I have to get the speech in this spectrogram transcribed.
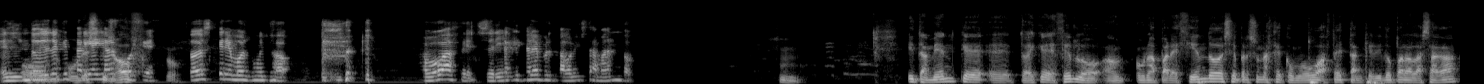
el, entonces le quitaría ya porque ¿no? todos queremos mucho a, a Boba Fett. Sería quitarle el protagonista a Mando. Hmm. Y también que eh, todo hay que decirlo, aun, aun apareciendo ese personaje como Boba Fett tan querido para la saga,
